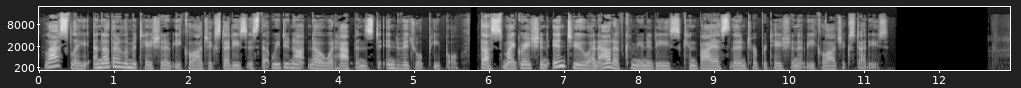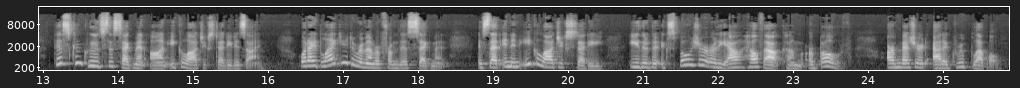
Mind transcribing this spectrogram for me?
Lastly, another limitation of ecologic studies is that we do not know what happens to individual people. Thus, migration into and out of communities can bias the interpretation of ecologic studies. This concludes the segment on ecologic study design. What I'd like you to remember from this segment is that in an ecologic study, either the exposure or the health outcome, or both, are measured at a group level.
